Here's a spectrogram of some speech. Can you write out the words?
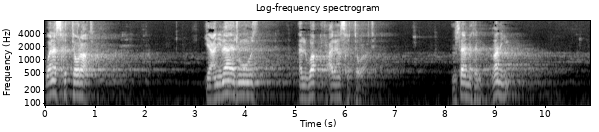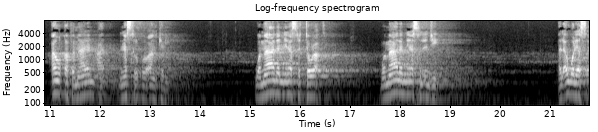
ونسخ التوراة. يعني لا يجوز الوقف على نسخ التوراة. إنسان مثلا غني أوقف مالا لنسخ القرآن الكريم. ومالا لنسخ التوراة. ومالا لنسخ الإنجيل. الأول يصح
